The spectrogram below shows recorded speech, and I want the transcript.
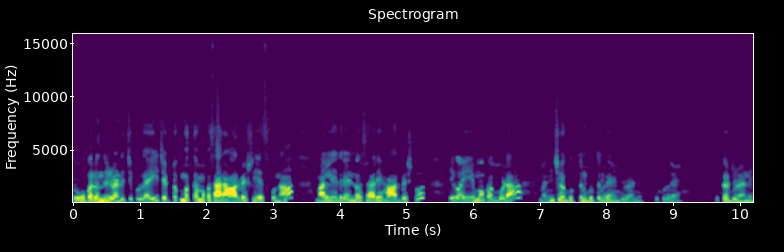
సూపర్ ఉంది చూడండి చిక్కుడుగాయ. ఈ చెట్టుకు మొత్తం ఒకసారి హార్వెస్ట్ చేసుకున్నా మళ్ళీ ఇది రెండోసారి హార్వెస్ట్. ఇగో ఈ మొక్కకు కూడా మంచిగా గుత్తులు గుత్తులుగా అయింది చూడండి చిక్కుడుగాయ. ఇక్కడ చూడండి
